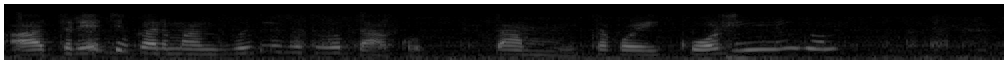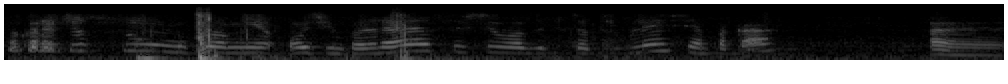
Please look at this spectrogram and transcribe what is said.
А третий карман выглядит вот так вот. Там такой кожаный. Короче, сумка мне очень понравилась. Всего за 500 рублей. Всем пока. Э,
